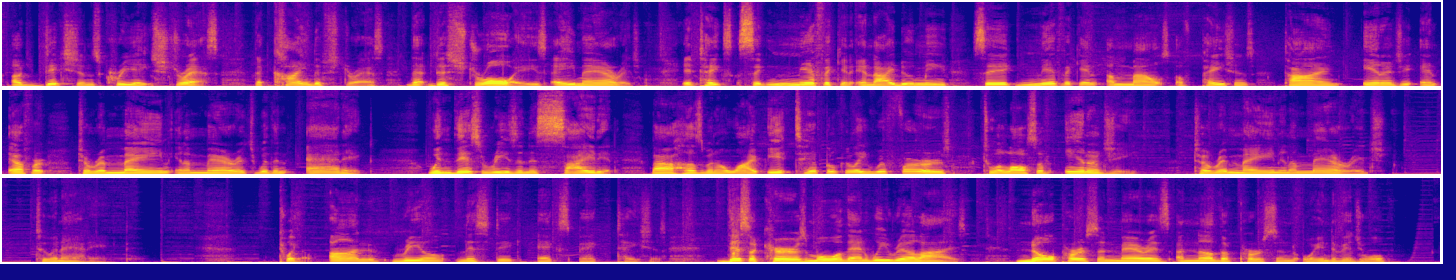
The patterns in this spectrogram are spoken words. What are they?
Addictions create stress, the kind of stress that destroys a marriage. It takes significant, and I do mean significant amounts of patience, time, energy, and effort to remain in a marriage with an addict. When this reason is cited by a husband or wife, it typically refers to a loss of energy to remain in a marriage to an addict. 12. Unrealistic expectations. This occurs more than we realize. No person marries another person or individual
